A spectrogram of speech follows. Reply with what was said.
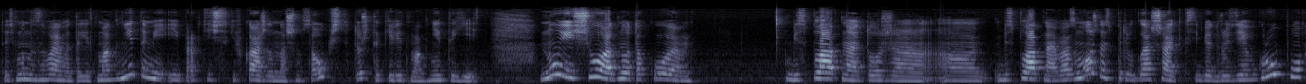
То есть мы называем это лид-магнитами и практически в каждом нашем сообществе тоже такие лид-магниты есть. Ну и еще одно такое бесплатная тоже, э, бесплатная возможность приглашать к себе друзей в группу,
